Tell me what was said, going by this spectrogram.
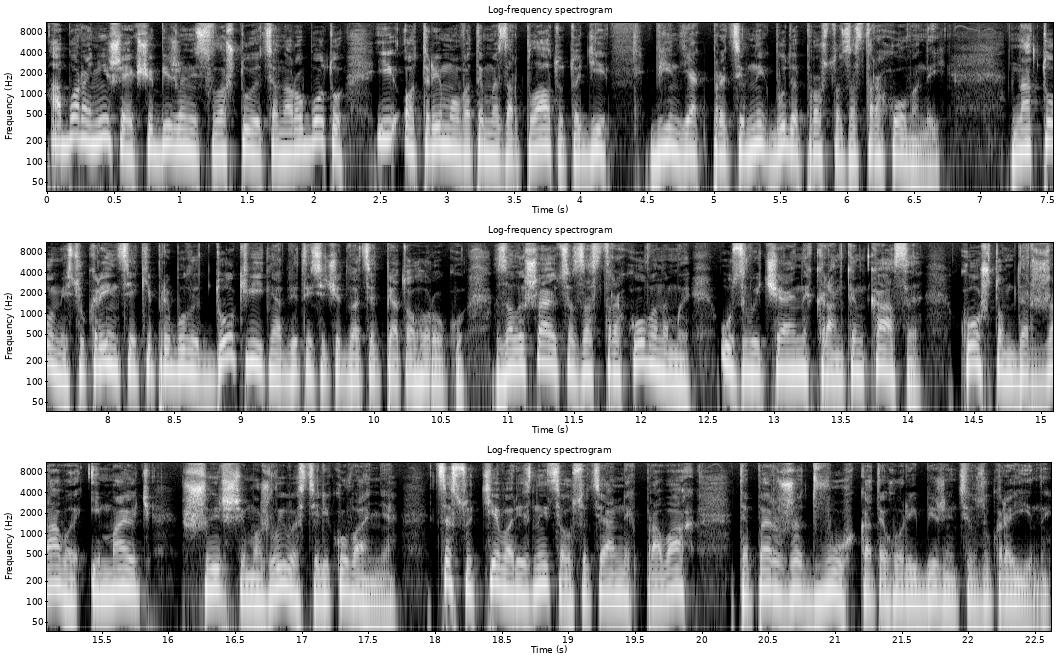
або раніше, якщо біженець влаштується на роботу і отримуватиме зарплату, тоді він як працівник буде просто застрахований. Натомість українці, які прибули до квітня 2025 року, залишаються застрахованими у звичайних кранкенкаси коштом держави і мають ширші можливості лікування. Це суттєва різниця у соціальних правах тепер вже двох категорій біженців з України.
